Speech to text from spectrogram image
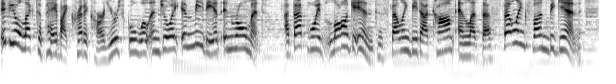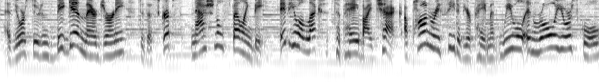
If you elect to pay by credit card, your school will enjoy immediate enrollment. At that point, log in to spellingbee.com and let the spelling fun begin as your students begin their journey to the Scripps National Spelling Bee. If you elect to pay by check, upon receipt of your payment, we will enroll your school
